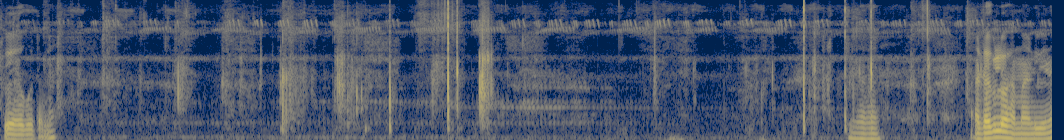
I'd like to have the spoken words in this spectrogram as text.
જોઈ શકો તમે. હા. આ ઢગલો છે માંડવીનો.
